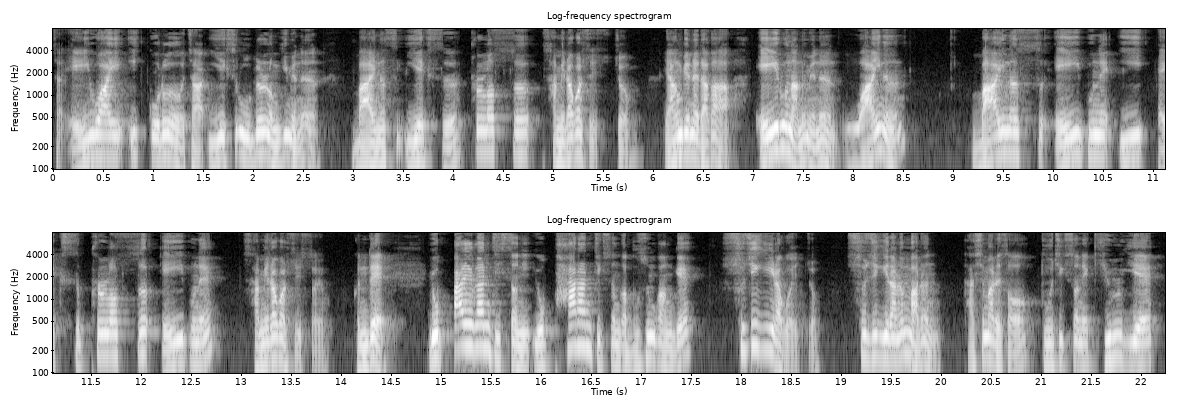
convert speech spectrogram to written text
자, ay 이꼬르, 자, 2x를 우변을 넘기면은 마이너스 2x 플러스 3이라고 할 수 있죠. 양변에다가 a로 나누면은 y는 마이너스 a분의 2x 플러스 a분의 3이라고 할 수 있어요. 근데 요 빨간 직선이 요 파란 직선과 무슨 관계? 수직이라고 했죠. 수직이라는 말은 다시 말해서 두 직선의 기울기의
